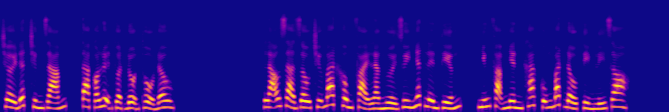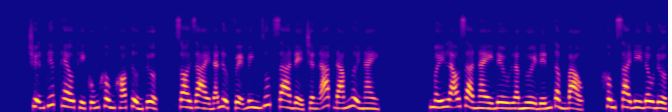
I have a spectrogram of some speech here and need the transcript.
Trời đất chứng giám, ta có luyện thuật độn thổ đâu. Lão già dâu chữ bát không phải là người duy nhất lên tiếng, những phạm nhân khác cũng bắt đầu tìm lý do. Chuyện tiếp theo thì cũng không khó tưởng tượng, roi dài đã được vệ binh rút ra để trấn áp đám người này. Mấy lão già này đều là người đến tầm bảo, không sai đi đâu được,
